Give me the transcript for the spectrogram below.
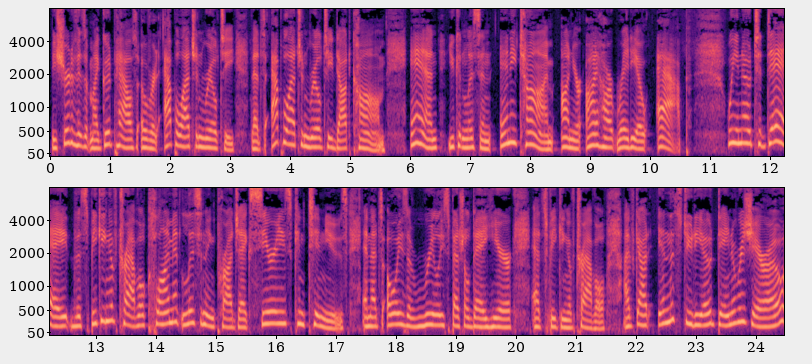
be sure to visit my good pals over at Appalachian Realty. That's AppalachianRealty.com. And you can listen anytime on your iHeartRadio app. Well, you know, today, the Speaking of Travel Climate Listening Project series continues, and that's always a really special day here at Speaking of Travel. I've got in the studio Dana Ruggiero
